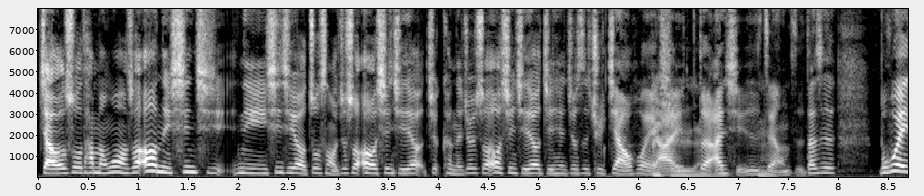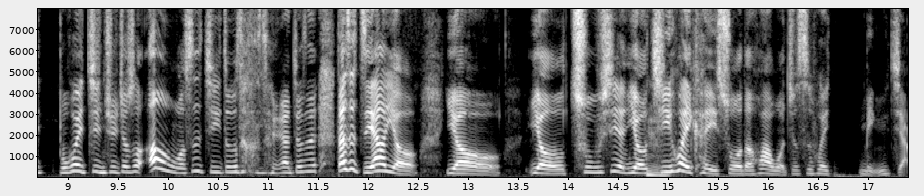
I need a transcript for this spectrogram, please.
假如说他们问我说，哦，你星期你星期六做什么？我就说，哦，星期六就可能就是说，哦，星期六今天就是去教会啊，对，安息日这样子，但是不会不会进去就说，哦，我是基督徒怎样？就是，但是只要有有有出现有机会可以说的话，我就是会。明讲，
